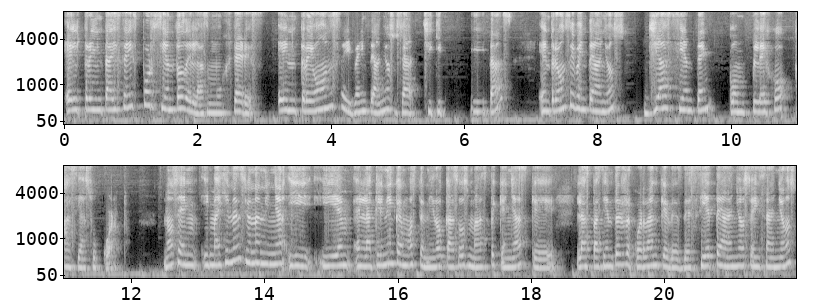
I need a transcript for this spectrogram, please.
el 36% de las mujeres entre 11 y 20 años, o sea, chiquititas, entre 11 y 20 años, ya sienten complejo hacia su cuerpo. No sé, imagínense una niña y, en, la clínica hemos tenido casos más pequeñas que las pacientes recuerdan que desde siete años, seis años,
